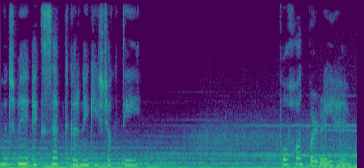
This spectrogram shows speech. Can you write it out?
मुझमें एक्सेप्ट करने की शक्ति बहुत बढ़ रही है।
